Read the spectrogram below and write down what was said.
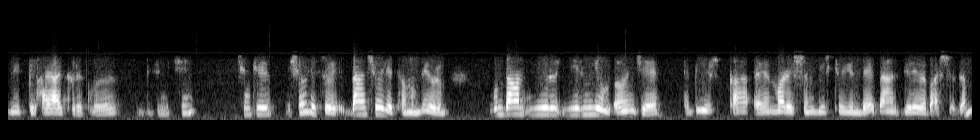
büyük bir hayal kırıklığı bizim için. Çünkü şöyle söyle, ben şöyle tanımlıyorum. Bundan 20 yıl önce bir e, Maraş'ın bir köyünde ben göreve başladım.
